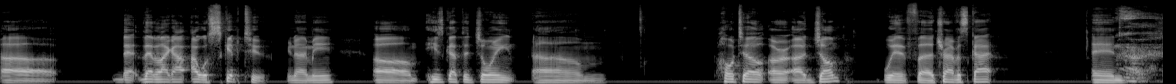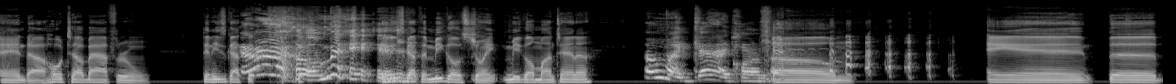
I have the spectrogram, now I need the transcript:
uh that that like I, I will skip to you know what I mean um he's got the joint um hotel or uh, jump with uh, Travis Scott and and uh, hotel bathroom then he's got the oh, man. then he's got the Migos joint Migo Montana oh, my God, Kwame. um, and the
